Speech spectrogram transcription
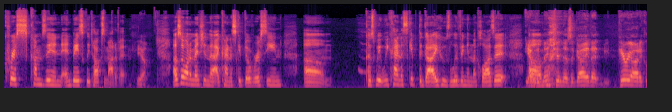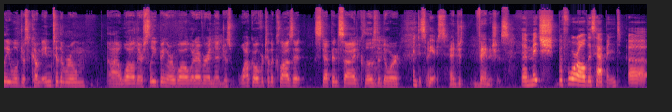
Chris comes in and basically talks him out of it. Yeah. I also want to mention that I kind of skipped over a scene. Um, because we, we kind of skipped the guy who's living in the closet. Yeah, we Um, mentioned there's a guy that periodically will just come into the room uh, while they're sleeping or while whatever, and then just walk over to the closet, step inside, close the door, and disappears. and just vanishes. Uh, Mitch, before all this happened, uh,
